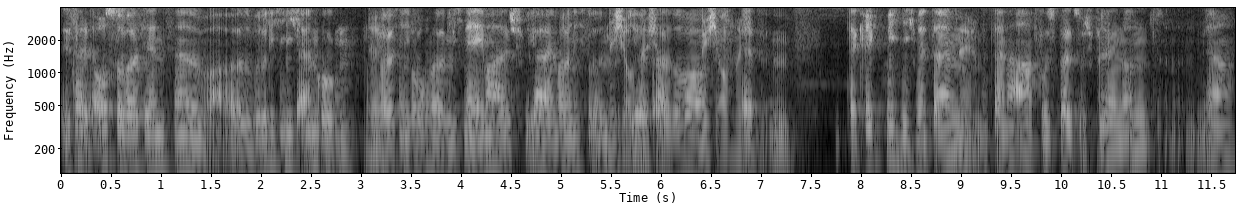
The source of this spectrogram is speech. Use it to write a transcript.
ist halt auch sowas, Jens, ne? also würde ich nicht angucken. Nee. Ich weiß nicht, warum, weil mich Neymar als Spieler einfach nicht so interessiert. Mich auch nicht. Also, mich auch nicht. Äh, der kriegt mich nicht mit, seinem, nee. mit seiner Art Fußball zu spielen nee. und ja,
